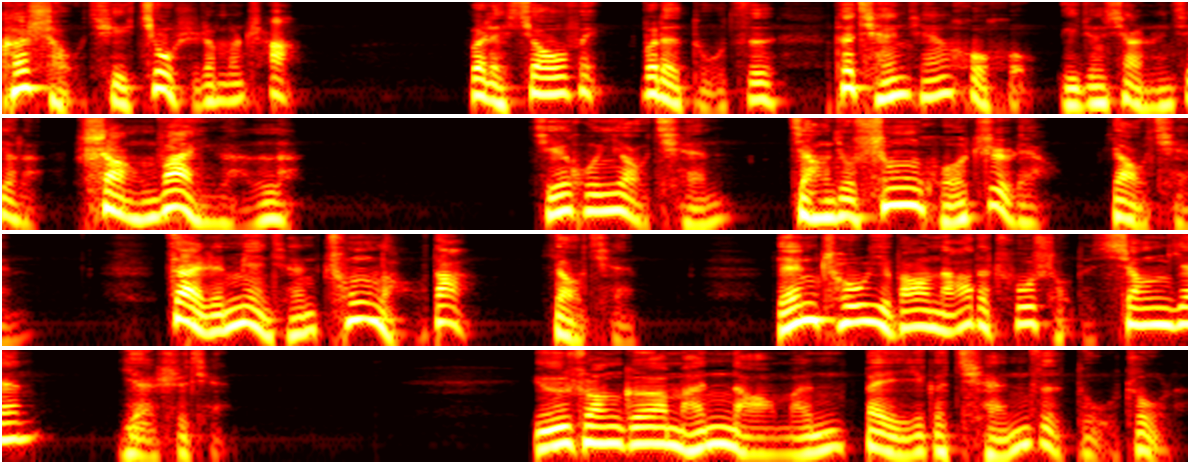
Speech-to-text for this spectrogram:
可手气就是这么差，为了消费，为了赌资，他前前后后已经向人借了上万元了。结婚要钱，讲究生活质量要钱，在人面前充老大要钱，连抽一包拿得出手的香烟也是钱。余双哥满脑门被一个“钱”字堵住了，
